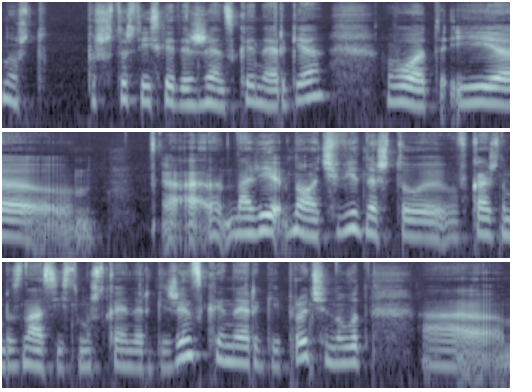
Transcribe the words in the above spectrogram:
ну, что, что, что есть какая-то женская энергия, вот, и э, а, навер... ну, очевидно, что в каждом из нас есть мужская энергия, женская энергия и прочее, но вот а,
